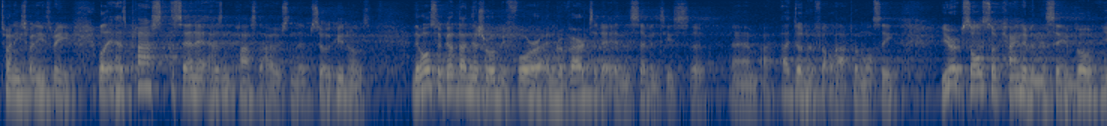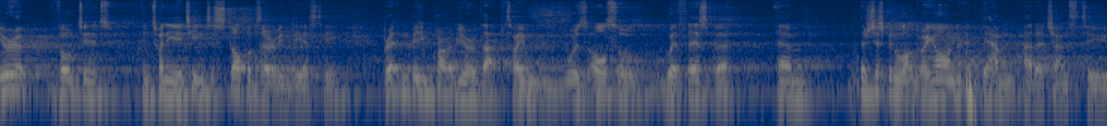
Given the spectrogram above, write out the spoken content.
2023. Well, it has passed the Senate, it hasn't passed the House, and so who knows. They've also gone down this road before and reverted it in the 70s, so um, I, I don't know if it'll happen, we'll see. Europe's also kind of in the same boat. Europe voted in 2018 to stop observing DST. Britain, being part of Europe at that time, was also with this, but um, there's just been a lot going on. They haven't had a chance to,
